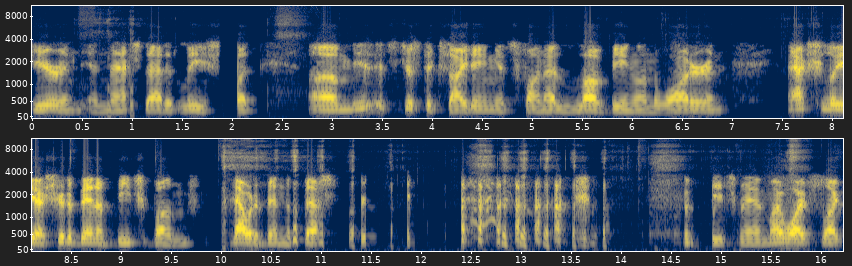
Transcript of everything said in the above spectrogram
year and, and match that at least. But um, it, it's just exciting. It's fun. I love being on the water. And actually, I should have been a beach bum. That would have been the best. beach, man. My wife's like,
